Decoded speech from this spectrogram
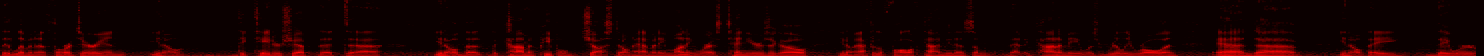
they live in an authoritarian you know dictatorship that uh, you know the the common people just don't have any money. Whereas 10 years ago, you know after the fall of communism, that economy was really rolling, and uh, you know they they were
